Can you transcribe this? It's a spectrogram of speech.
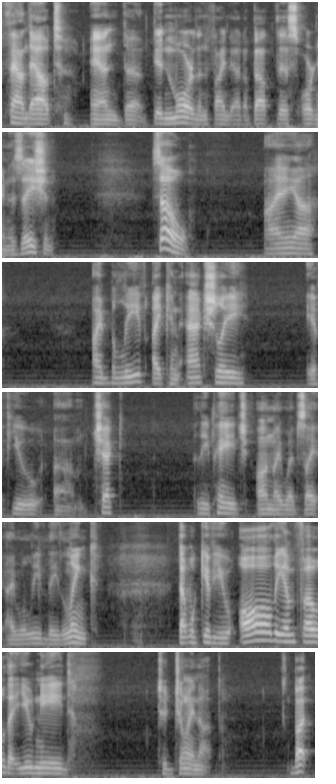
found out and uh, did more than find out about this organization. So, I uh, I believe I can actually, if you um, check the page on my website, I will leave the link that will give you all the info that you need to join up. But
